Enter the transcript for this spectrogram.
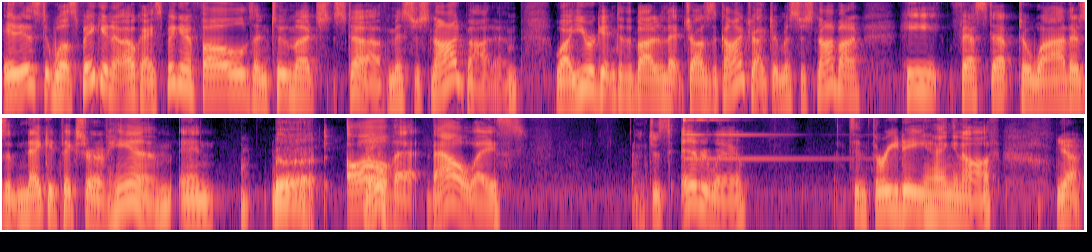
It is well. Speaking of okay, speaking of folds and too much stuff, Mister Snodbottom. While you were getting to the bottom of that Charles the Contractor, Mister Snodbottom, he fessed up to why there's a naked picture of him and all that bowel waste just everywhere. It's in 3D hanging off. Yeah,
